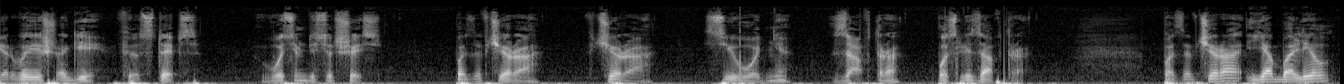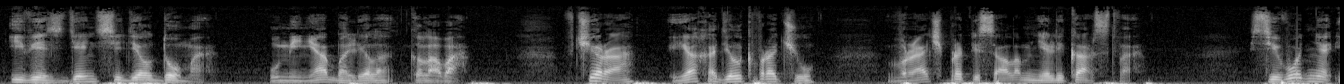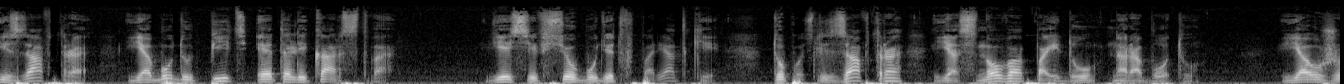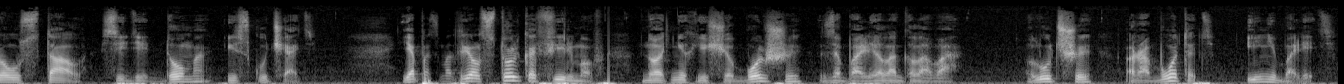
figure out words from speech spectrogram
Первые шаги. First steps. 86. Позавчера, вчера, сегодня, завтра, послезавтра. Позавчера я болел и весь день сидел дома. У меня болела голова. Вчера я ходил к врачу. Врач прописала мне лекарства. Сегодня и завтра я буду пить это лекарство. Если все будет в порядке, то послезавтра я снова пойду на работу. Я уже устал сидеть дома и скучать. Я посмотрел столько фильмов, но от них еще больше заболела голова. Лучше работать и не болеть.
